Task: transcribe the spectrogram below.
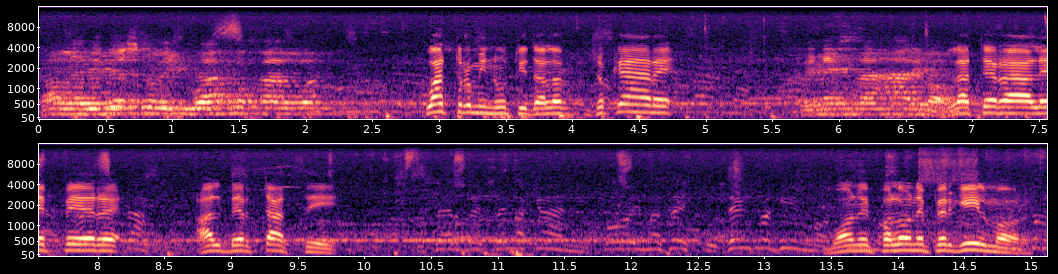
Fallo di Vescovi, 4 fallo. 4 minuti da giocare. Laterale per Albertazzi. Buono il pallone per Gilmore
